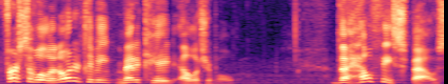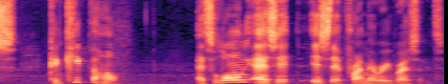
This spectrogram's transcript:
first of all, in order to be Medicaid eligible, the healthy spouse can keep the home as long as it is their primary residence.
